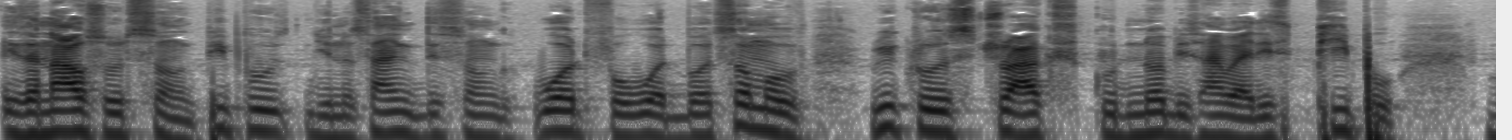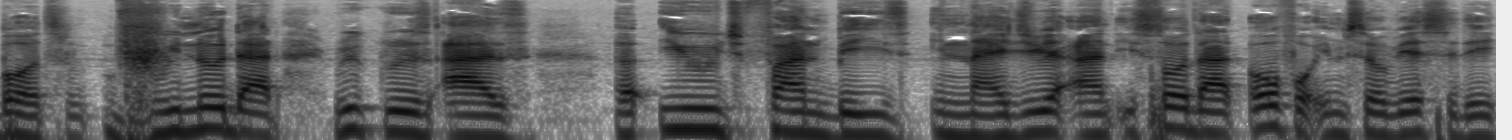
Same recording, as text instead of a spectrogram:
is an household song. People, you know, sang this song word for word, but some of Rick tracks could not be sung by these people. But we know that Rick Ross has a huge fan base in Nigeria, and he saw that all for himself yesterday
